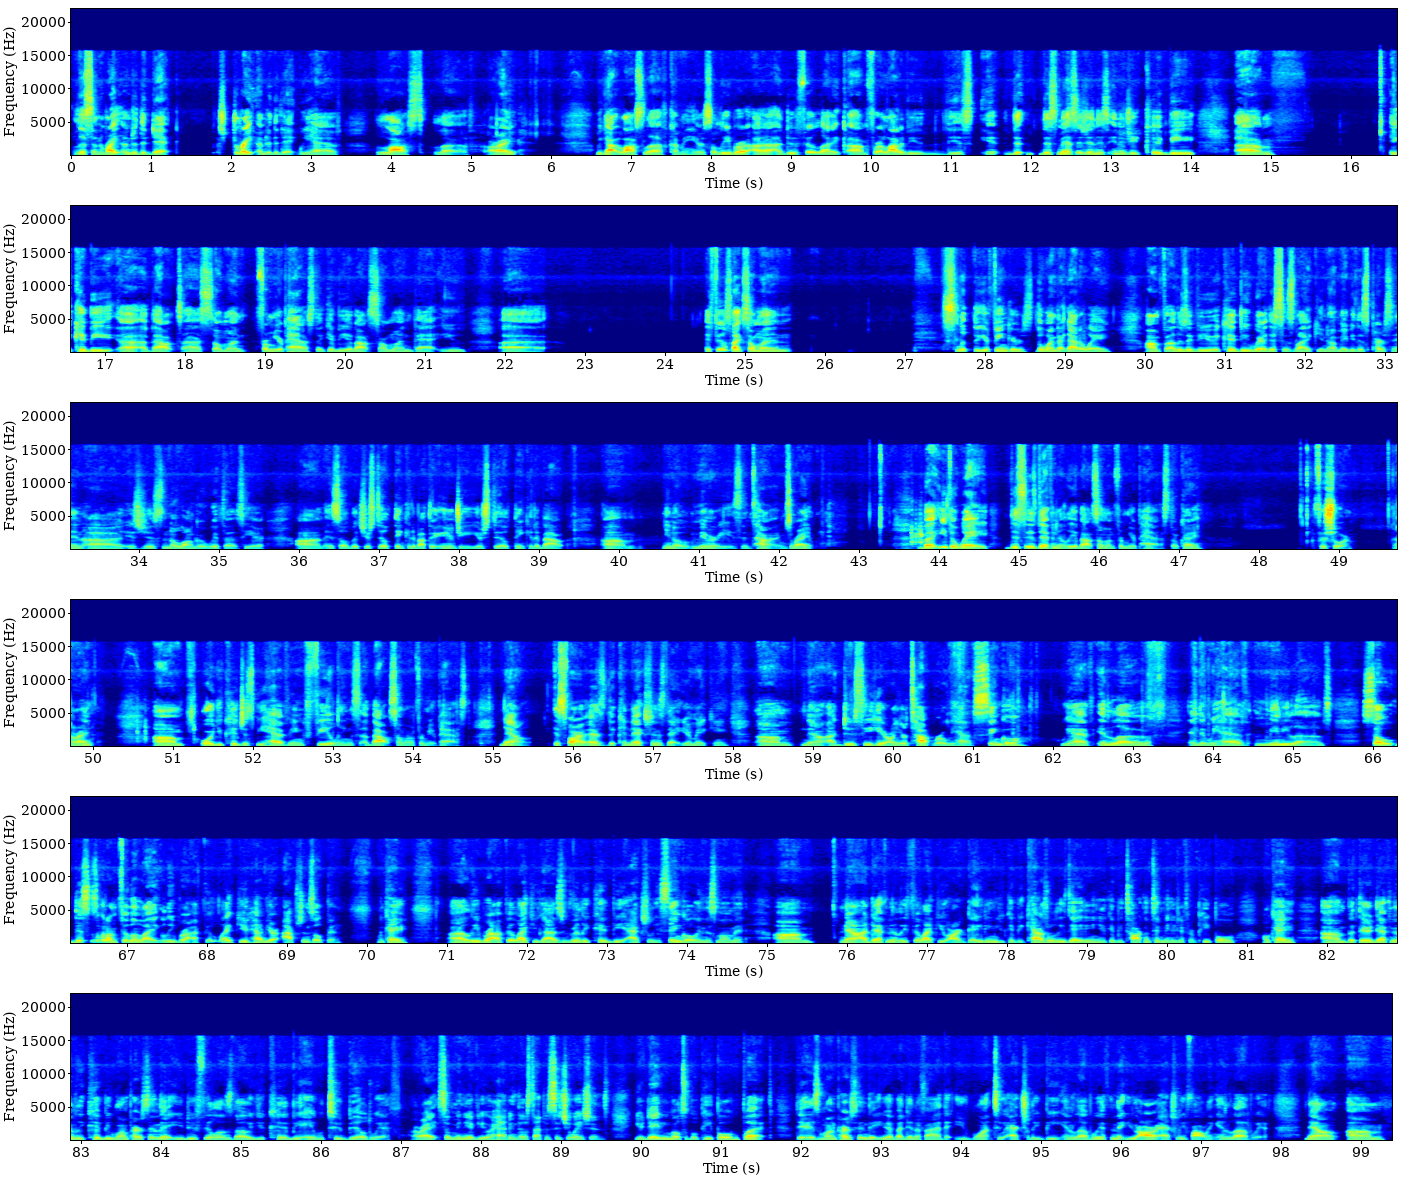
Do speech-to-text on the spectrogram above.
Listen, right under the deck, straight under the deck, we have lost love. All right. We got lost love coming here. So Libra, I, I do feel like um, for a lot of you, this this message and this energy could be, um, it could be uh, about uh, someone from your past. It could be about someone that you uh, it feels like someone slipped through your fingers, the one that got away. Um, for others of you, it could be where this is like, you know, maybe this person uh, is just no longer with us here. Um, and so, but you're still thinking about their energy. You're still thinking about, um, you know, memories and times, right? But either way, this is definitely about someone from your past, okay? For sure. All right. Um, or you could just be having feelings about someone from your past. Now, as far as the connections that you're making, um, now I do see here on your top row we have single, we have in love, and then we have many loves. So this is what I'm feeling like, Libra. I feel like you have your options open. Okay. Uh, Libra, I feel like you guys really could be actually single in this moment. Um, now, I definitely feel like you are dating. You could be casually dating. You could be talking to many different people. Okay. Um, but there definitely could be one person that you do feel as though you could be able to build with. All right. So many of you are having those type of situations. You're dating multiple people, but there is one person that you have identified that you want to actually be in love with and that you are actually falling in love with. Now, um,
